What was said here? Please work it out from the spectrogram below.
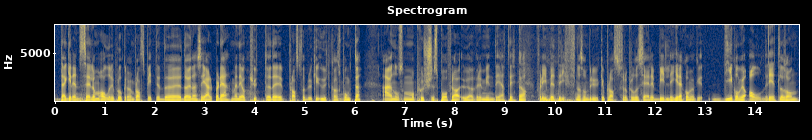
det er grenser. Selv om alle vil plukke opp en plastbit i døgnet, så hjelper det. Men det å kutte det plastforbruket i utgangspunktet er jo noe som må pushes på fra øvre myndigheter. Ja. Fordi bedriftene som bruker plast for å produsere billigere, kommer jo ikke, de kommer jo aldri til å sånn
